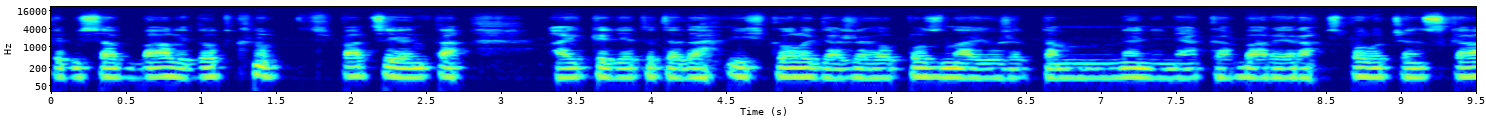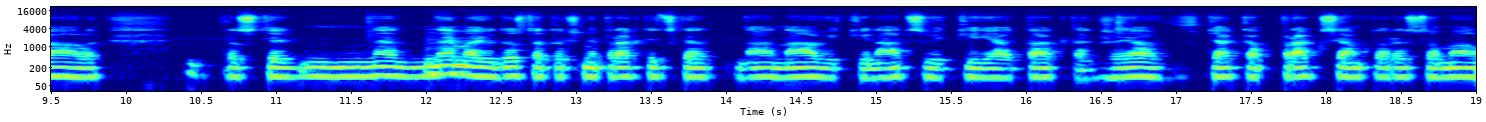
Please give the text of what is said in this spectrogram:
keby sa báli dotknúť pacienta, aj keď je to teda ich kolega, že ho poznajú, že tam není nejaká bariéra spoločenská, ale proste ne, mhm. nemajú dostatočne praktické návyky, nácviky a tak, takže ja vďaka praxiam, ktoré som mal,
